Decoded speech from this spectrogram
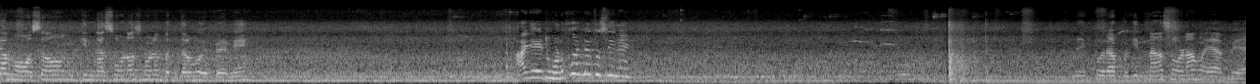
ਦਾ ਮੌਸਮ ਕਿੰਨਾ ਸੋਹਣਾ ਸੋਹਣੇ ਬੱਦਲ ਹੋਏ ਪਏ ਨੇ। ਆ ਗੇਟ ਹੁਣ ਖੋਲਿਆ ਤੁਸੀਂ ਨੇ? ਦੇਖੋ ਰੱਬ ਕਿੰਨਾ ਸੋਹਣਾ ਹੋਇਆ ਪਿਆ।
